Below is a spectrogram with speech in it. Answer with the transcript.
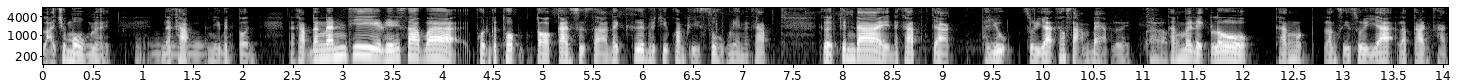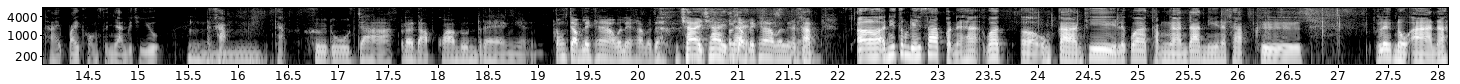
หลายชั่วโมงเลยนะครับอันนี้เป็นต้นนะครับดังนั้นที่เรียนที่ทราบว่าผลกระทบต่อการสื่อสารได้คลื่นวิทยุความถี่สูงเนี่ยนะครับเกิดขึ้นได้นะครับจากพายุสุริยะทั้ง 3 แบบเลยครับทั้งแม่เหล็กโลก ทั้งรังสีสุริยะและการขาดหายไปของสัญญาณวิทยุนะครับอืมครับ คือดูจากระดับความรุนแรงเนี่ยต้องจำเลขห้าไว้เลยครับอาจารย์ใช่ใช่ต้องใช่จำเลขห้าไว้เลยนะนะครับเอ่ออันนี้ต้องเรียนให้ทราบก่อนนะฮะว่าเอ่อองค์การที่เรียกว่าทำงานด้านนี้นะครับ คือเขาเรียก NOAA นะ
